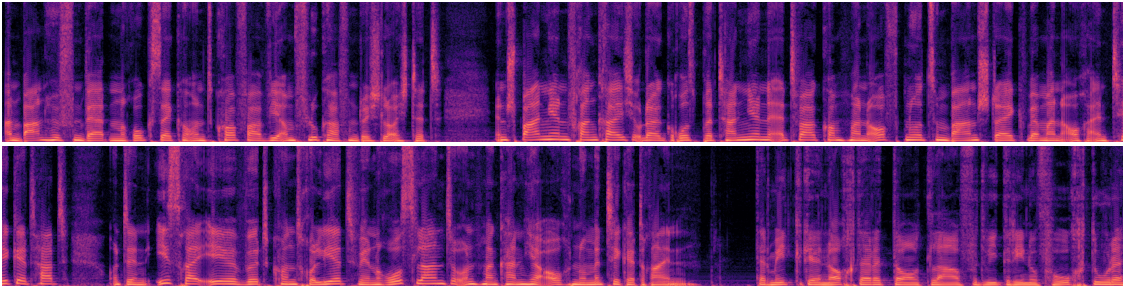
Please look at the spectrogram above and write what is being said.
An Bahnhöfen werden Rucksäcke und Koffer wie am Flughafen durchleuchtet. In Spanien, Frankreich oder Großbritannien etwa kommt man oft nur zum Bahnsteig, wenn man auch ein Ticket hat. Und in Israel wird kontrolliert wie in Russland und man kann hier auch nur mit Ticket rein. Die Ermittlungen nach dieser Tat laufen weiterhin auf Hochtouren.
